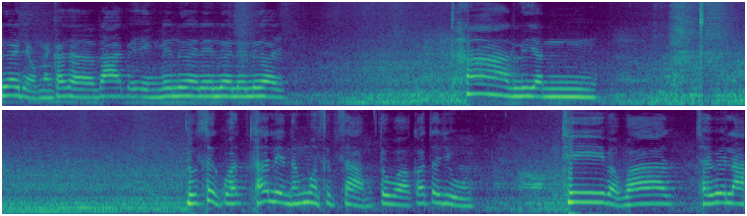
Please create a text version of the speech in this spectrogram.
เรื่อยๆ เดี๋ยวมันก็จะได้ไปเองเรื่อยๆเรื่อยๆเรื่อยๆถ้าเรียน รู้สึกว่าถ้าเรียนทั้งหมด 13 ตัวก็จะอยู่ที่แบบว่าใช้เวลา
